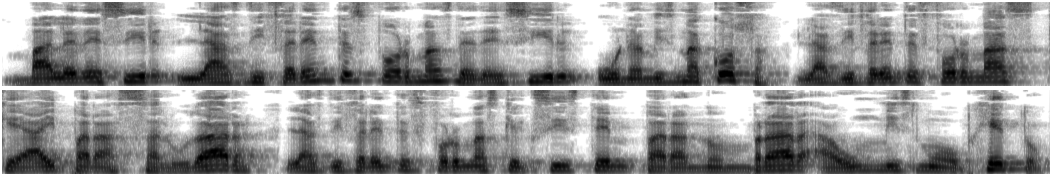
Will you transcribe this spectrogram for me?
vale decir las diferentes formas de decir una misma cosa, las diferentes formas que hay para saludar, las diferentes formas que existen para nombrar a un mismo objeto,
